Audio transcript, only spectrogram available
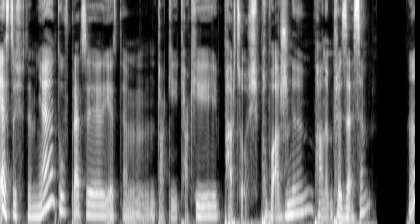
jest coś w tym, nie? Tu w pracy jestem taki, taki bardzo poważnym panem prezesem. No,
